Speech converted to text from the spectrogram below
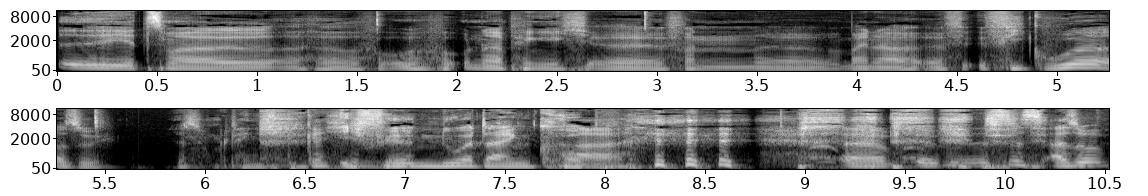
jetzt mal uh, unabhängig uh, von uh, meiner Figur, also das ist ein kleines Stickerchen. Ich filme nur deinen Kopf. Ah, es ist, also,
